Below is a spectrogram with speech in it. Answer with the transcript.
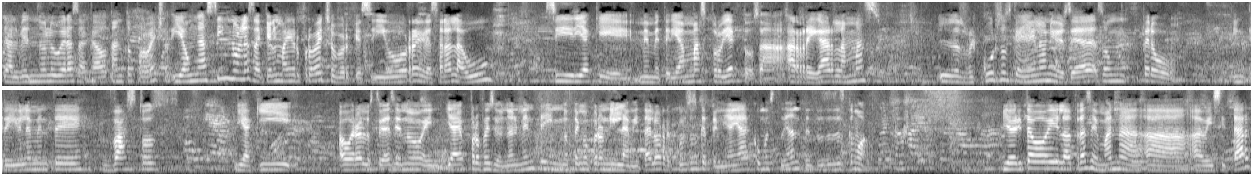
tal vez no le hubiera sacado tanto provecho. Y aún así no le saqué el mayor provecho, porque si yo regresara a la U, sí diría que me metería más proyectos, a, a regarla más. Los recursos que hay en la universidad son, pero increíblemente vastos. Y aquí ahora lo estoy haciendo en- ya profesionalmente y no tengo pero ni la mitad de los recursos que tenía ya como estudiante. Entonces es como... Y ahorita voy la otra semana a, visitar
